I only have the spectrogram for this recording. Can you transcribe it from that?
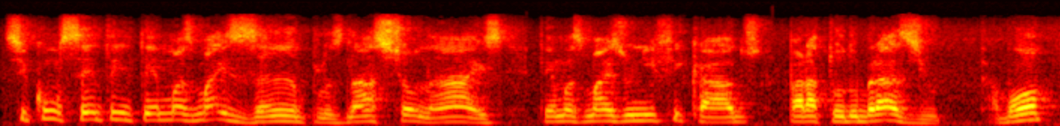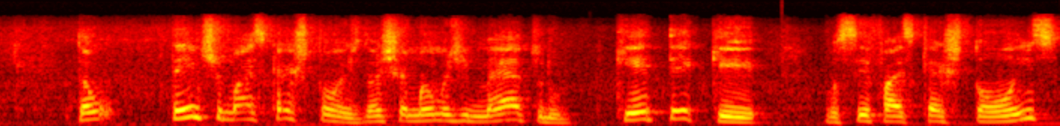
se concentra em temas mais amplos, nacionais, temas mais unificados para todo o Brasil, tá bom? Então, tente mais questões. Nós chamamos de método QTQ. Você faz questões,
